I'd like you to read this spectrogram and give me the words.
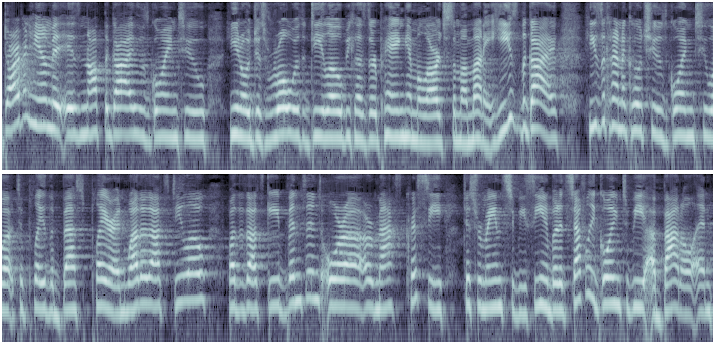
Darvin Ham is not the guy who's going to, you know, just roll with D'Lo because they're paying him a large sum of money. He's the guy. He's the kind of coach who's going to uh, to play the best player, and whether that's D'Lo, whether that's Gabe Vincent or uh, or Max Christie, just remains to be seen. But it's definitely going to be a battle, and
